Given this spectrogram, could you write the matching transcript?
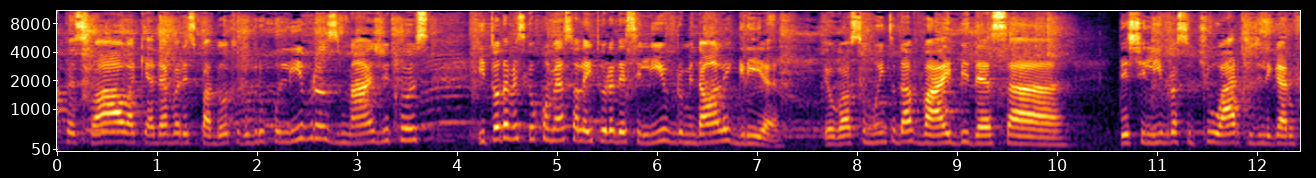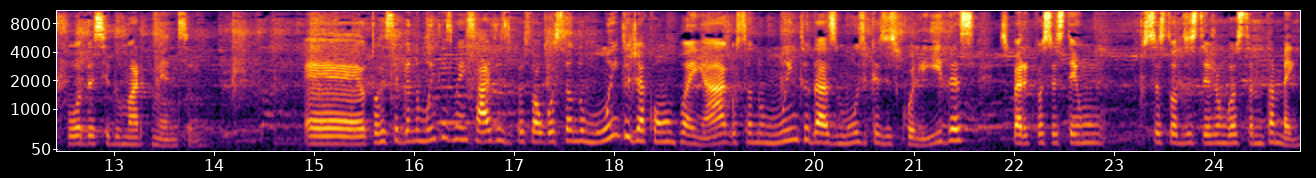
pessoal, aqui é a Débora Espadoto do grupo Livros Mágicos e toda vez que eu começo a leitura desse livro me dá uma alegria. Eu gosto muito da vibe dessa deste livro A Sutil Arte de Ligar o Foda-se do Mark Manson. É, eu tô recebendo muitas mensagens do pessoal gostando muito de acompanhar, gostando muito das músicas escolhidas. Espero que vocês tenham vocês todos estejam gostando também.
